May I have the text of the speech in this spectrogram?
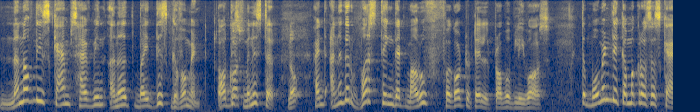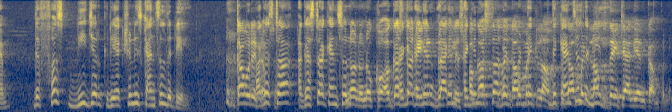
none of these scams have been unearthed by this government or this minister. No. And another worst thing that Mahroof forgot to tell probably was, the moment they come across a scam, the first knee-jerk reaction is cancel the deal. Cover it Agusta, up, Agusta cancelled. No, no, no. Agusta again, didn't blacklist. Again, Agusta, the government they, loves. They the government the loves the Italian company.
